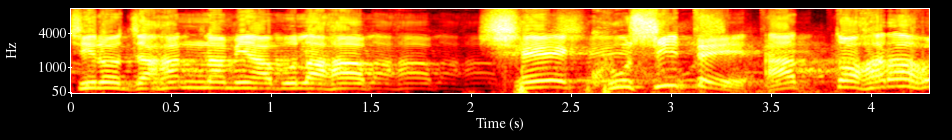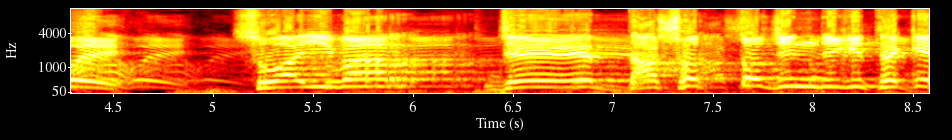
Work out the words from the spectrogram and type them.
চির জাহান্নামী আবুল আহাব সে খুশিতে আত্মহারা হয়ে সোয়াইবার যে দাসত্ব জিন্দিগি থেকে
